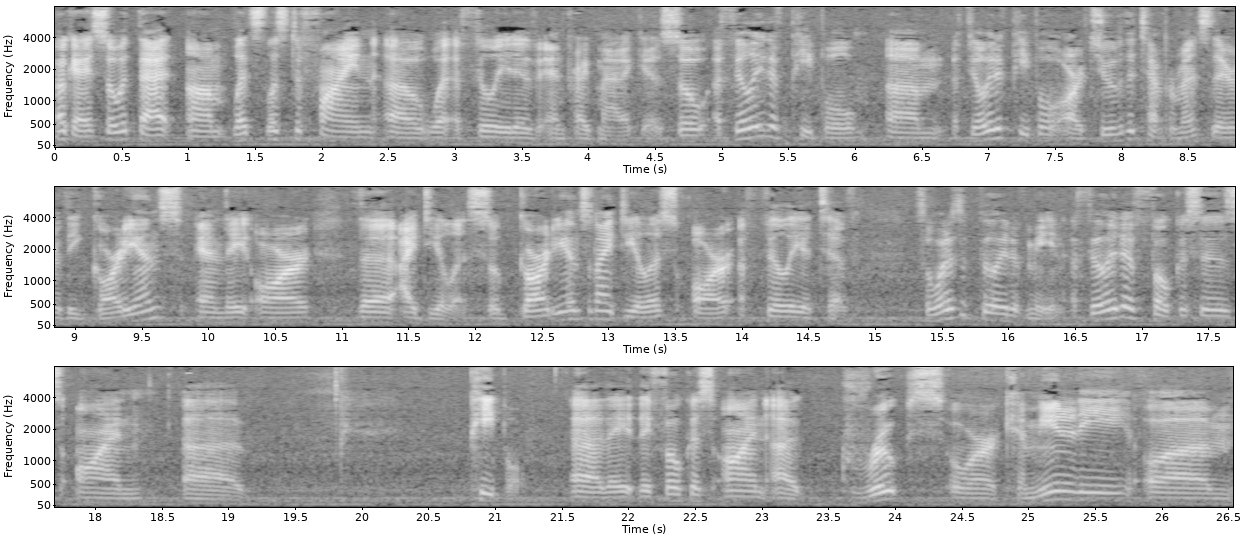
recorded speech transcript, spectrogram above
Okay, so with that, um, let's let's define uh, what affiliative and pragmatic is. So affiliative people, um, affiliative people are two of the temperaments. They are the guardians and they are the idealists. So guardians and idealists are affiliative. So what does affiliative mean? Affiliative focuses on uh, people. Uh, they they focus on uh, groups or community, um,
